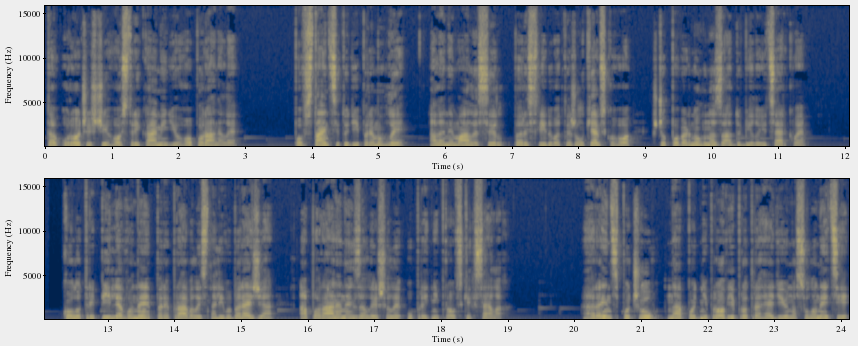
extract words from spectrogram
та в урочищі гострий камінь його поранили. Повстанці тоді перемогли, але не мали сил переслідувати Жолкевського, щоб повернув назад до Білої церкви. Коло трипілля вони переправились на лівобережжя, а поранених залишили у придніпровських селах. Гринц почув на Подніпров'ї про трагедію на Солониці,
